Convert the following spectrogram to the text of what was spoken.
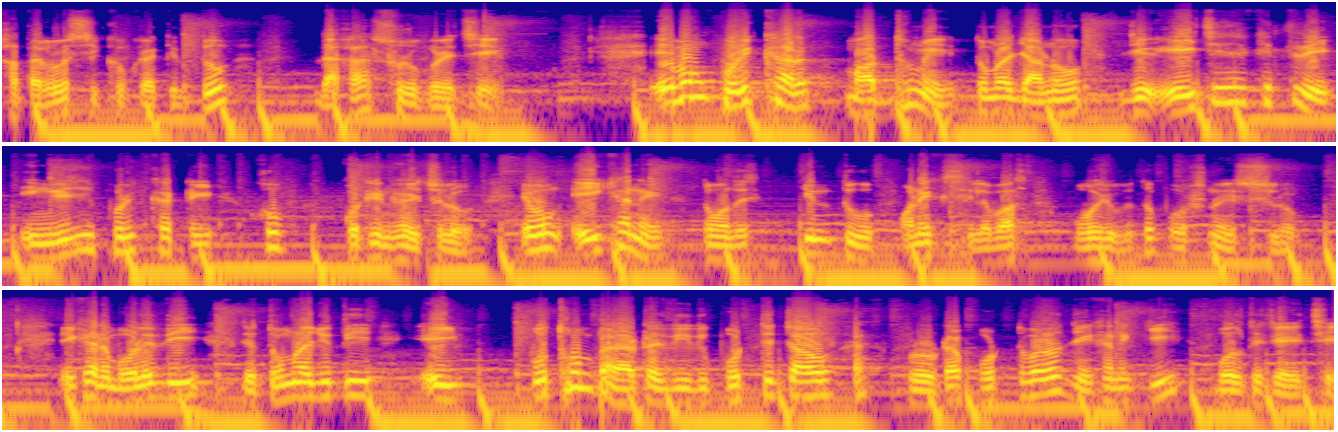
খাতাগুলো শিক্ষকরা কিন্তু দেখা শুরু করেছে। এবং পরীক্ষার মাধ্যমে তোমরা জানো যে এইচএস এর ক্ষেত্রে ইংরেজি পরীক্ষাটি খুব কঠিন হয়েছিল এবং এইখানে তোমাদের কিন্তু অনেক সিলেবাস বহির্ভূত প্রশ্ন এসেছিল। এখানে বলে দিই যে তোমরা যদি এই প্রথম প্যারাটা যদি পড়তে চাও, পুরোটা পড়তে পারো যে এখানে কি বলতে চাইছে।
